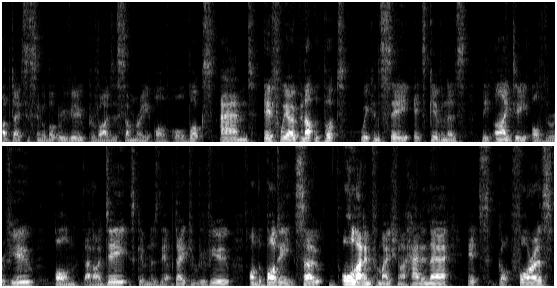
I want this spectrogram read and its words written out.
updates a single book review, provides a summary of all books. And if we open up the put, we can see it's given us the ID of the review on that ID. It's given us the updated review on the body. So all that information I had in there, it's got for us.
